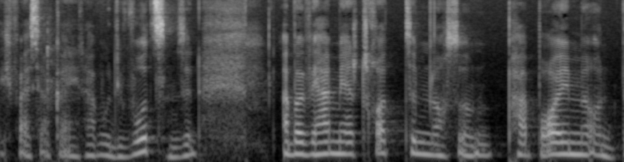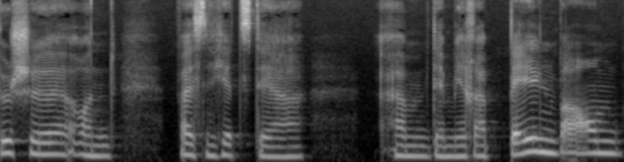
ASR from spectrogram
ich weiß ja auch gar nicht, wo die Wurzeln sind. Aber wir haben ja trotzdem noch so ein paar Bäume und Büsche und weiß nicht, jetzt der, ähm, der Mirabellenbaum,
